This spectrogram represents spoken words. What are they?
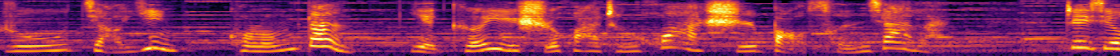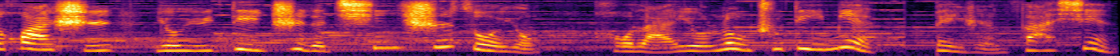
如脚印、恐龙蛋，也可以石化成化石保存下来。这些化石由于地质的侵蚀作用，后来又露出地面，被人发现。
